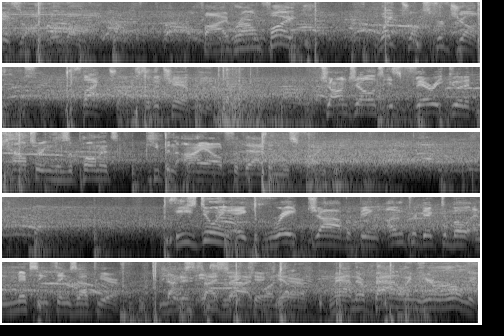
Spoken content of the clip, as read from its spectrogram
is on the line. Five-round fight. White trunks for Jones. Black trunks for the champion. Jon Jones is very good at countering his opponents. Keep an eye out for that in this fight. He's doing a great job of being unpredictable and mixing things up here. Nice inside, inside kick, one yep. there. Man, they're battling here early.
